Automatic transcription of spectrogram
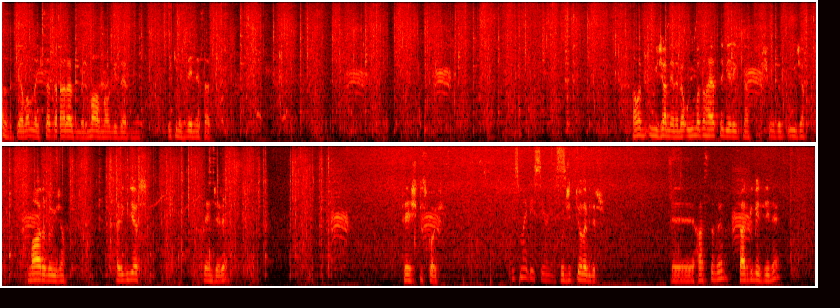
bulamazdık ya vallahi iki saat daha arardım böyle mal mal gezerdim ya. İkiniz de eline sağlık. Ama bir uyuyacağım yani ben uyumadan hayatta bir yere gitmem. Şurada bir uyuyacağım. Mağarada uyuyacağım. Hadi gidiyoruz. Pencere. Teşhis koy. Bu ciddi olabilir. Ee, hastalığın sargı beziyle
